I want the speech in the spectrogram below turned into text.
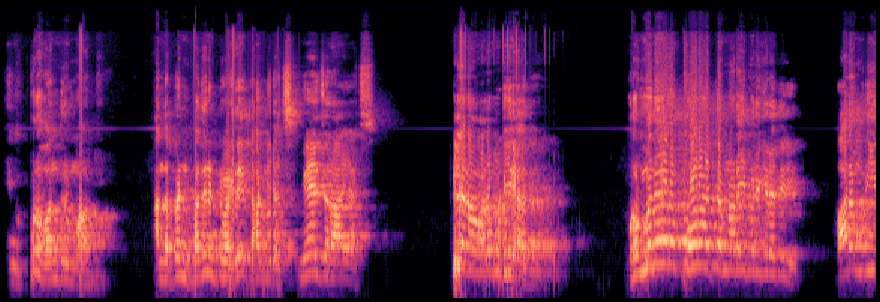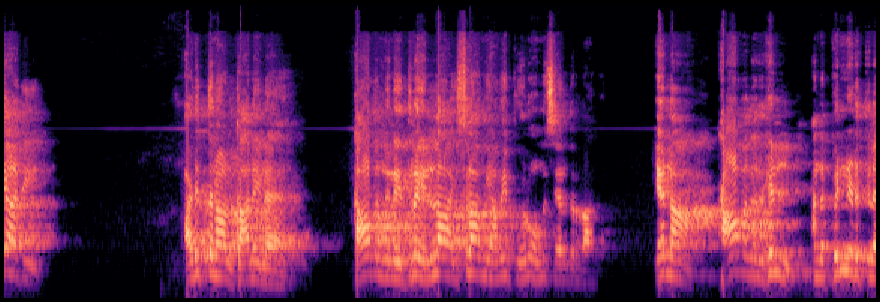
எங்க கூட வந்துருமா அப்படின்னு அந்த பெண் பதினெட்டு வயதை தாண்டியாச்சு. மேஜர் ஆயாச்சு. இல்ல நான் வர முடியாது. ரொம்ப நேரம் போராட்டம் நடைபெறுகிறது. வர முடியாது. அடுத்த நாள் காலையில காவல் நிலையத்துல எல்லா இஸ்லாமிய அமைப்புகளும் ஒண்ணு சேர்ந்துடுறாங்க. ஏன்னா காவலர்கள் அந்த பெண் இடத்துல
